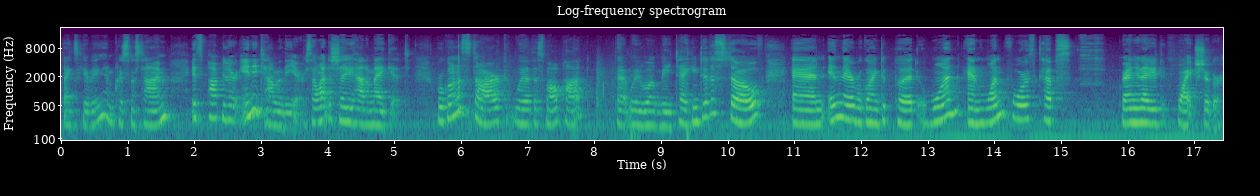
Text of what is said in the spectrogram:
Thanksgiving and Christmas time. It's popular any time of the year, so I want to show you how to make it. We're going to start with a small pot that we will be taking to the stove, and in there we're going to put one and one-fourth cups granulated white sugar.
